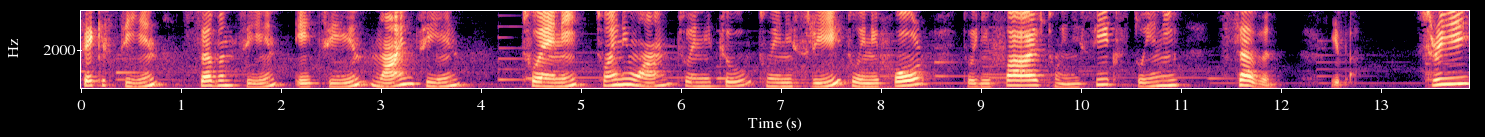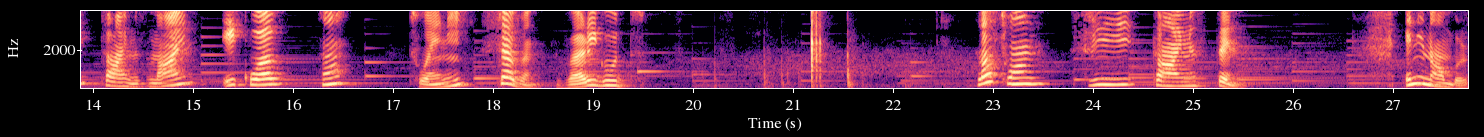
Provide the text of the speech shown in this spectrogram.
16 17 18 19 20 21 22 23 24 25 26 27 يبقى 3 times 9 equal ها 27 very good last one 3 times 10 any number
